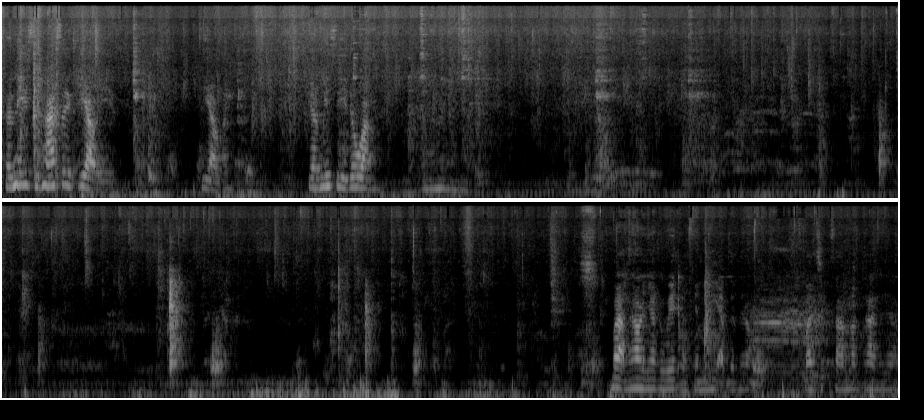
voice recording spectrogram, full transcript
แต่นี่สิหาซื้อเกี่ยวอีกเกี่ยวกัน เกี่ยวมีสีดวงอืมบ้านเฮายังก็เวทกับเงียบๆเลยพี่น้องบ้าน13หลังคาเรือน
